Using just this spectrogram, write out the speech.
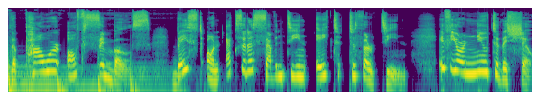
the power of symbols, based on Exodus 17 8 to 13. If you're new to this show,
